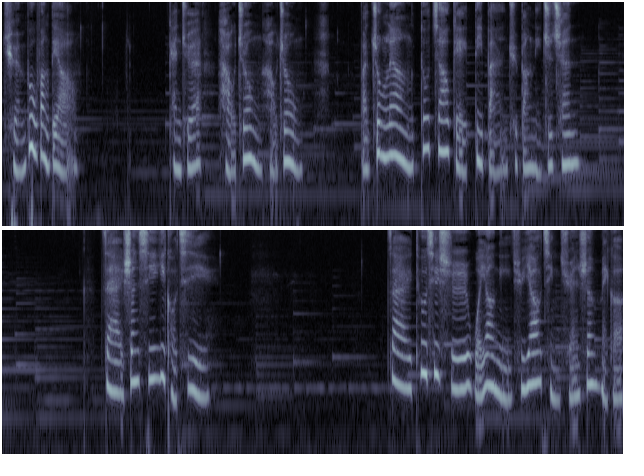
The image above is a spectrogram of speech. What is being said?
全部放掉。感觉好重好重，把重量都交给地板去帮你支撑。再深吸一口气，在吐气时，我要你去邀请全身每个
